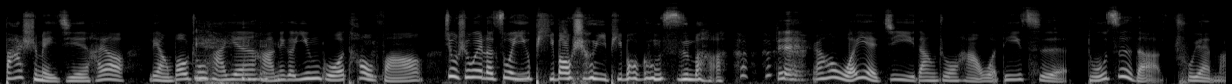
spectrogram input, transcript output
八十美金还要两包中华烟哈，那 个英国套房就是为了做一个皮包生意、皮包公司嘛。对。然后我也记忆当中哈，我第一次独自的出远门，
